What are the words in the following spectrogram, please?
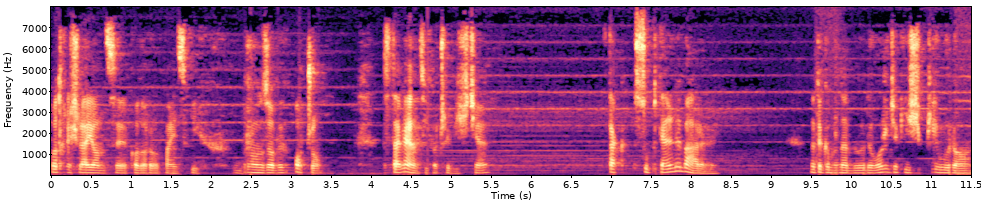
podkreślający kolor pańskich brązowych oczu, stawiając ich oczywiście w tak subtelne barwy. Do tego można było dołożyć jakieś pióro,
